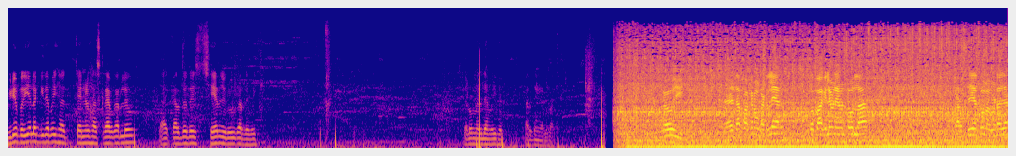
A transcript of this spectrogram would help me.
ਵੀਡੀਓ ਵਧੀਆ ਲੱਗੀ ਤਾਂ ਬਾਈ ਚੈਨਲ ਸਬਸਕ੍ਰਾਈਬ ਕਰ ਲਿਓ ਲਾਈਕ ਕਰ ਦਿਓ ਤੇ ਸ਼ੇਅਰ ਜ਼ਰੂਰ ਕਰ ਦਿਓ ਬਾਈ। ਚਲੋ ਮਿਲਦੇ ਹਾਂ ਬਾਈ ਫਿਰ, ਕਰਦੇ ਹਾਂ ਗੱਲਬਾਤ। ਲਓ ਜੀ ਇਹ ਆਪਾਂ ਘਰੋਂ ਕੱਢ ਲਿਆ। ਬਾਬਾ ਕੇ ਲਿਆਉਣੇ ਹੁਣ ਢੋਲਾ ਕਰਦੇ ਆ ਧੋਣਾ ਥੋੜਾ ਜਿਹਾ।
